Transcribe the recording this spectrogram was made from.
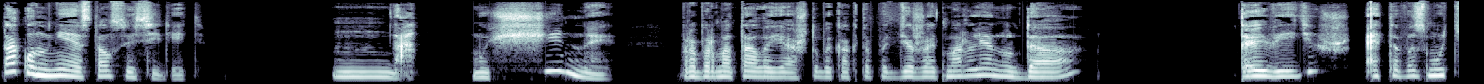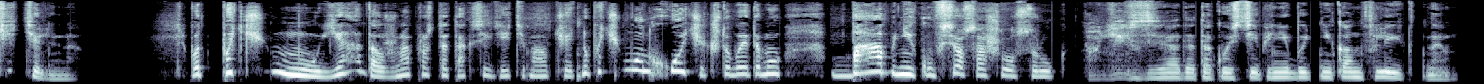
Так он в ней остался сидеть. — Да, мужчины, — пробормотала я, чтобы как-то поддержать Марлену, — да. Ты видишь, это возмутительно. Вот почему я должна просто так сидеть и молчать? Ну почему он хочет, чтобы этому бабнику все сошло с рук? Ну, нельзя до такой степени быть неконфликтным.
